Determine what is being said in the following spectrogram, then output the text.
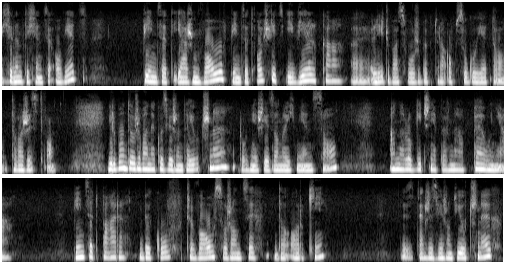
7 tysięcy owiec, 500 jarzm wołów, 500 oślic i wielka e, liczba służby, która obsługuje to towarzystwo. Wielbłądy używane jako zwierzęta juczne, również jedzono ich mięso. Analogicznie pewna pełnia 500 par byków czy wołów służących do orki, także zwierząt jucznych,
